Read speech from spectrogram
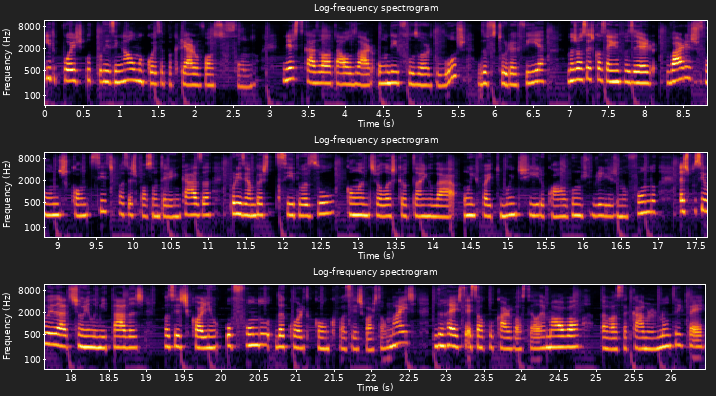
e depois utilizem alguma coisa para criar o vosso fundo. Neste caso ela está a usar um difusor de luz, de fotografia, mas vocês conseguem fazer vários fundos com tecidos que vocês possam ter em casa. Por exemplo, este tecido azul com lantejoulas que eu tenho dá um efeito muito giro com alguns brilhos no fundo. As possibilidades são ilimitadas, vocês escolhem o fundo de acordo com o que vocês gostam mais. De resto é só colocar o vosso telemóvel, a vossa câmera num tripé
